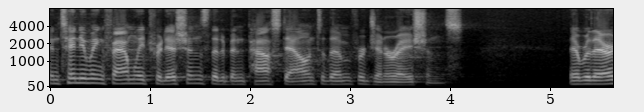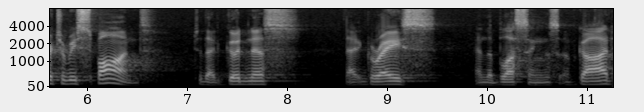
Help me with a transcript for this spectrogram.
continuing family traditions that had been passed down to them for generations. They were there to respond to that goodness, that grace, and the blessings of God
